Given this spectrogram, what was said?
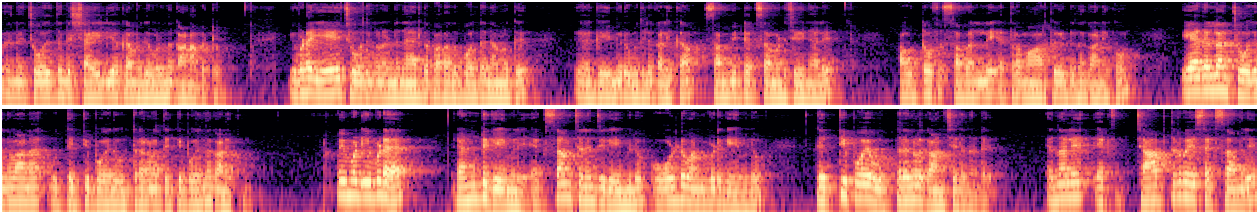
പിന്നെ ചോദ്യത്തിന്റെ ശൈലിയൊക്കെ നമുക്ക് ഇവിടുന്ന് കാണാൻ പറ്റും. ഇവിടെ ഏ ചോദ്യങ്ങളുണ്ട്. നേരത്തെ പറഞ്ഞതുപോലെ തന്നെ നമുക്ക് ഗെയിം രൂപത്തിൽ കളിക്കാം. സബ്മിറ്റ് എക്സാം അടിച്ചു കഴിഞ്ഞാൽ ഔട്ട് ഓഫ് സെവനിൽ എത്ര മാർക്ക് കിട്ടുമെന്ന് കാണിക്കും. ഏതെല്ലാം ചോദ്യങ്ങളാണ് തെറ്റിപ്പോയത് ഉത്തരങ്ങൾ തെറ്റിപ്പോയതെന്ന് കാണിക്കും. അപ്പോൾ ഇവിടെ ഇവിടെ രണ്ട് ഗെയിമിൽ എക്സാം ചലഞ്ച് ഗെയിമിലും ഓൾഡ് വൺ വേർഡ് ഗെയിമിലും തെറ്റിപ്പോയ ഉത്തരങ്ങൾ കാണിച്ചു തരുന്നുണ്ട്. എന്നാൽ എക്സ് ചാപ്റ്റർ വൈസ് എക്സാമിൽ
